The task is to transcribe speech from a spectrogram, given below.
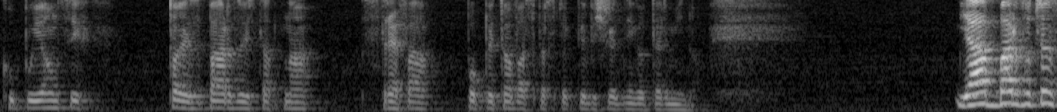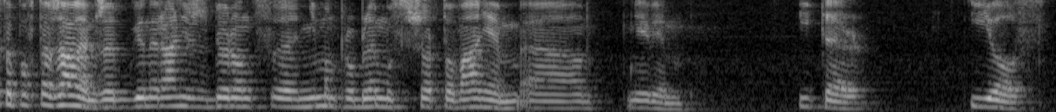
kupujących, to jest bardzo istotna strefa popytowa z perspektywy średniego terminu. Ja bardzo często powtarzałem, że generalnie rzecz biorąc e, nie mam problemu z shortowaniem, nie wiem, Ether, EOS.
